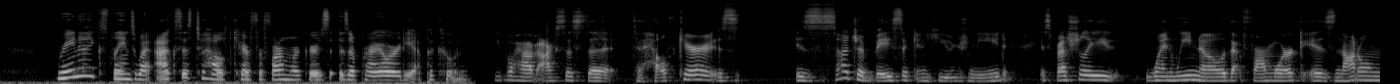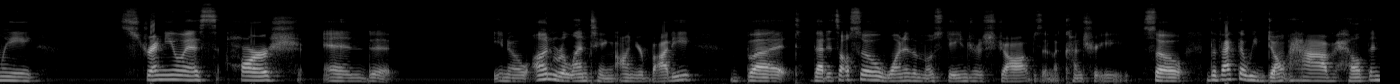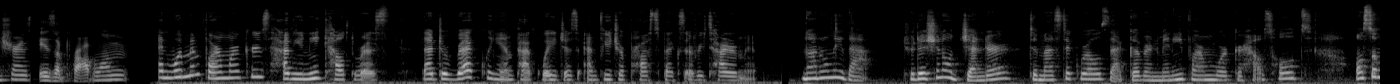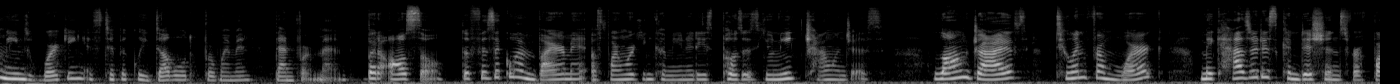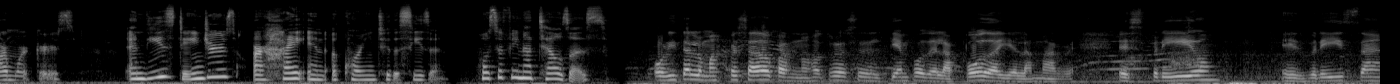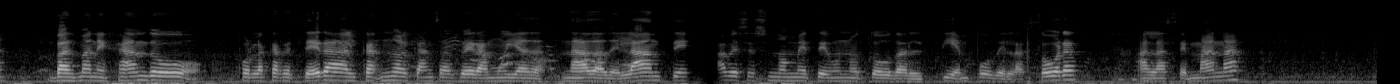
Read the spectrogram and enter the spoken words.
Reina explains why access to health care for farm workers is a priority at PCUN. People have access to, to health care is is such a basic and huge need, especially when we know that farm work is not only strenuous, harsh, and you know, unrelenting on your body, but that it's also one of the most dangerous jobs in the country. So the fact that we don't have health insurance is a problem. And women farm workers have unique health risks that directly impact wages and future prospects of retirement. Not only that, Traditional gender, domestic roles that govern many farm worker households also means working is typically doubled for women than for men. But also, the physical environment of farm working communities poses unique challenges. Long drives to and from work make hazardous conditions for farm workers, and these dangers are heightened according to the season. Josefina tells us. Ahorita lo más pesado para nosotros es el tiempo de la poda y el amarre. Es frío, es brisa, vas manejando por la carretera, no alcanzas a ver a muy nada adelante. A veces no mete uno todo el tiempo de las horas a la semana.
